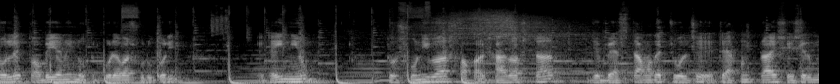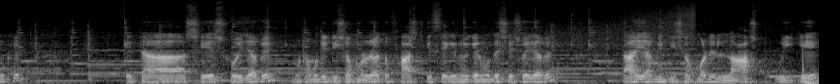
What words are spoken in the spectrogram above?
হলে তবেই আমি নতুন করে আবার শুরু করি। এটাই নিয়ম। তো শনিবার সকাল সাড়ে দশটার যে ব্যাচটা আমাদের চলছে, এটা এখন প্রায় শেষের মুখে। এটা শেষ হয়ে যাবে। মোটামুটি ডিসেম্বরের হয়তো ফার্স্ট কি সেকেন্ড উইকের মধ্যে শেষ হয়ে যাবে। তাই আমি ডিসেম্বরের লাস্ট উইকে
